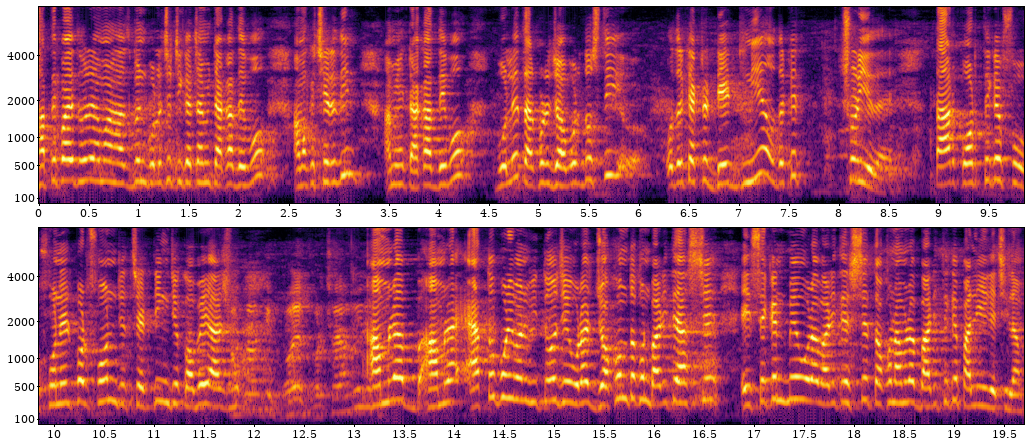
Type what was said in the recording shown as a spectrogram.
হাতে পায়ে ধরে আমার হাজব্যান্ড বলেছে, ঠিক আছে, আমি টাকা দেবো, আমাকে ছেড়ে দিন, আমি টাকা দেবো বলে তারপরে জবরদস্তি ওদেরকে একটা ডেট নিয়ে ওদেরকে সরিয়ে দেয়। তারপর থেকে ফো- ফোনের পর ফোন যে থ্রেটিং যে কবে আসবে আমরা আমরা এত পরিমাণ ভীত যে ওরা যখন তখন বাড়িতে আসছে এই সেকেন্ড মে ওরা বাড়িতে এসছে তখন আমরা বাড়ি থেকে পালিয়ে গেছিলাম।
